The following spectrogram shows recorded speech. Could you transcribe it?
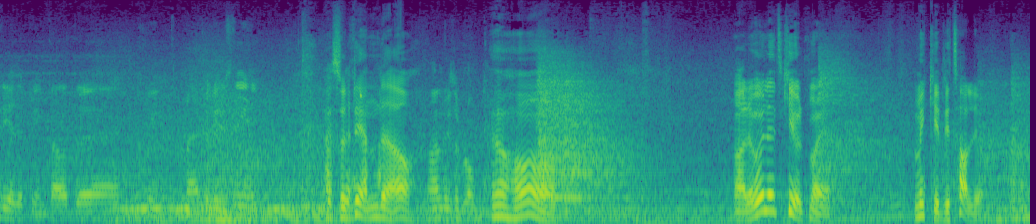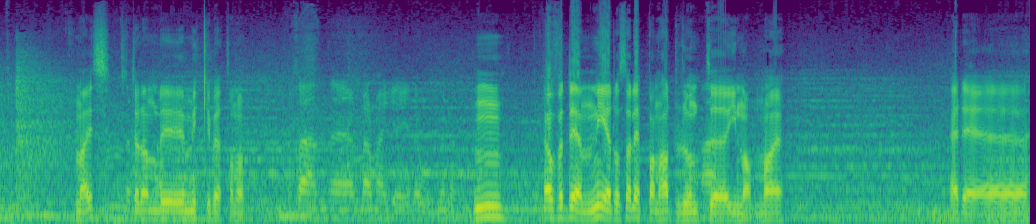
3D-printad eh, skylt med belysning. Alltså den där. Han lyser blått. Jaha. Ja, det var ju lite kul med. Mycket detaljer. Nice. Det där blir mycket bättre nu. Och sen eh, med de här grejerna under nu. Mm. Ja, för den nedersta läppen hade du inte Nej. innan. Nej. Är det,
